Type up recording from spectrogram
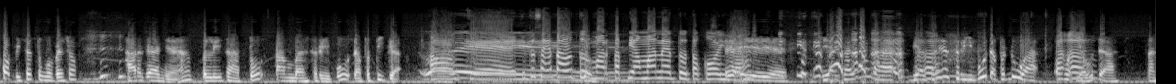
Kok bisa tunggu besok? Harganya beli satu tambah seribu dapat tiga. Oke, itu saya tahu tuh market yang mana tuh Iya tokonya. iya iya. Biasanya enggak. Biasanya seribu dapat dua. Oh ya udah. Nah,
